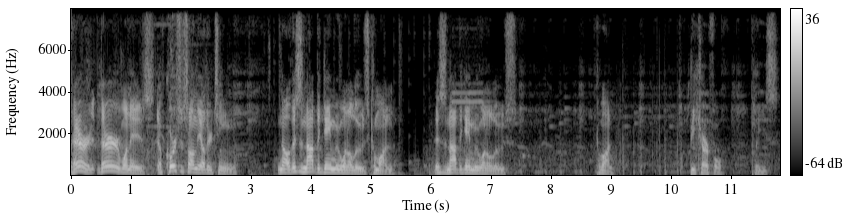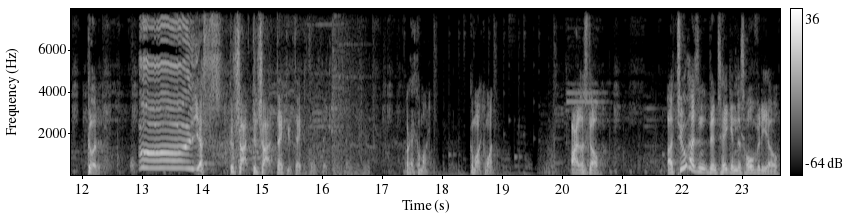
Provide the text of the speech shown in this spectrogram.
There, there one is. Of course it's on the other team. No, this is not the game we want to lose. Come on. This is not the game we want to lose. Come on. Be careful, please. Good. Uh, yes! Good shot, good shot. Thank you, thank you, thank you, thank you. Thank you. Okay, come on. Come on, come on. All right, let's go. Uh, two hasn't been taken this whole video.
